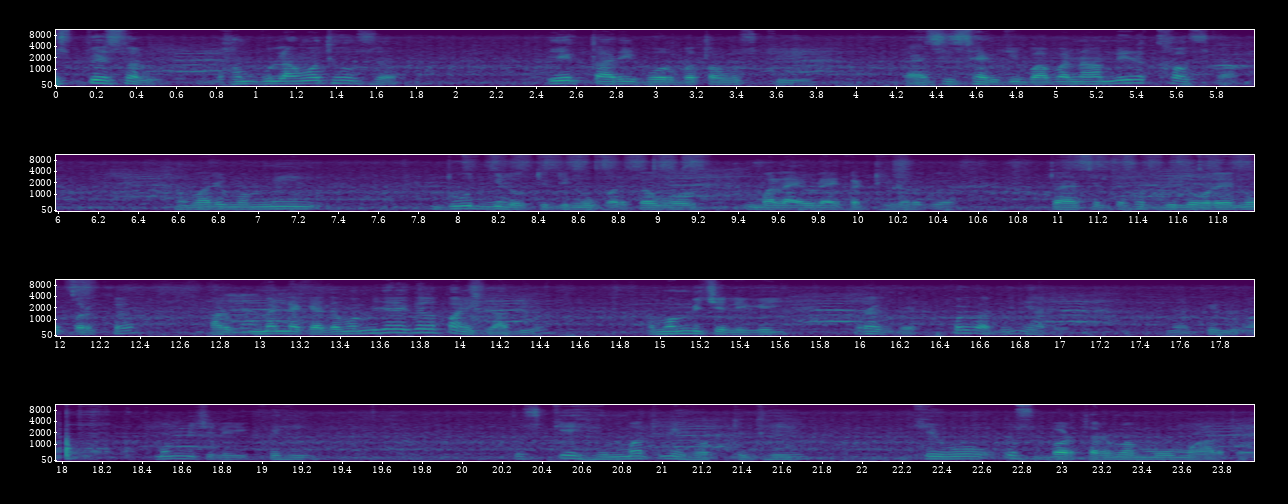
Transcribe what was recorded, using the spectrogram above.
स्पेशल हम बुलावा थे उसे। एक तारीफ़ और बताऊँ उसकी, ऐसी सैंकी बाबा नाम नहीं रखा उसका। हमारी मम्मी दूध भी लोती थी नू करके वो मलाई उलाई इकट्ठी करके। तो ऐसे जैसे बिलो रहे नू करके और मैंने कह दिया मम्मी जरा गला पानी पिला दिया। और मम्मी चली गई रख दे कोई बात नहीं यार मैं पी लूँगा मम्मी चली गई। कहीं उसकी हिम्मत नहीं होती थी कि वो उस बर्तन में मुँह मार दे।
